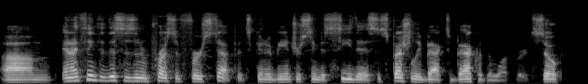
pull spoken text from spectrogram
um, and I think that this is an impressive first step. It's going to be interesting to see this, especially back to back with the Lovebirds. So,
